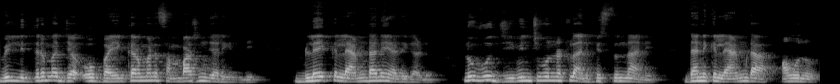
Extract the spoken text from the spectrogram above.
వీళ్ళిద్దరి మధ్య ఓ భయంకరమైన సంభాషణ జరిగింది. బ్లేక్ ల్యాండాని అడిగాడు. నువ్వు జీవించి ఉన్నట్లు అనిపిస్తుందా? అని. దానికి ల్యాండా అవును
